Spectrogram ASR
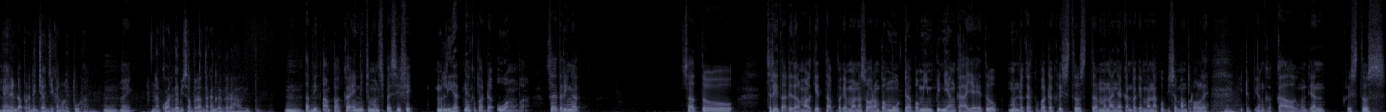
Yang ini tidak pernah dijanjikan oleh Tuhan. Baik. Nah, keluarga bisa berantakan gara-gara hal itu. Tapi apakah ini cuma spesifik melihatnya kepada uang, Pak? Saya teringat satu cerita di dalam Alkitab bagaimana seorang pemuda pemimpin yang kaya itu mendekat kepada Kristus dan menanyakan bagaimana aku bisa memperoleh hidup yang kekal. Kemudian Kristus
